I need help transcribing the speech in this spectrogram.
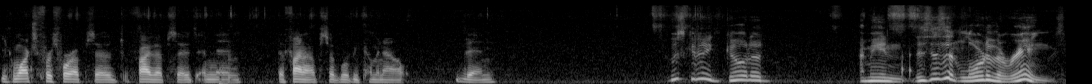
you can watch the first four episodes, five episodes, and then the final episode will be coming out then. who's gonna go to? I mean, this isn't Lord of the Rings,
